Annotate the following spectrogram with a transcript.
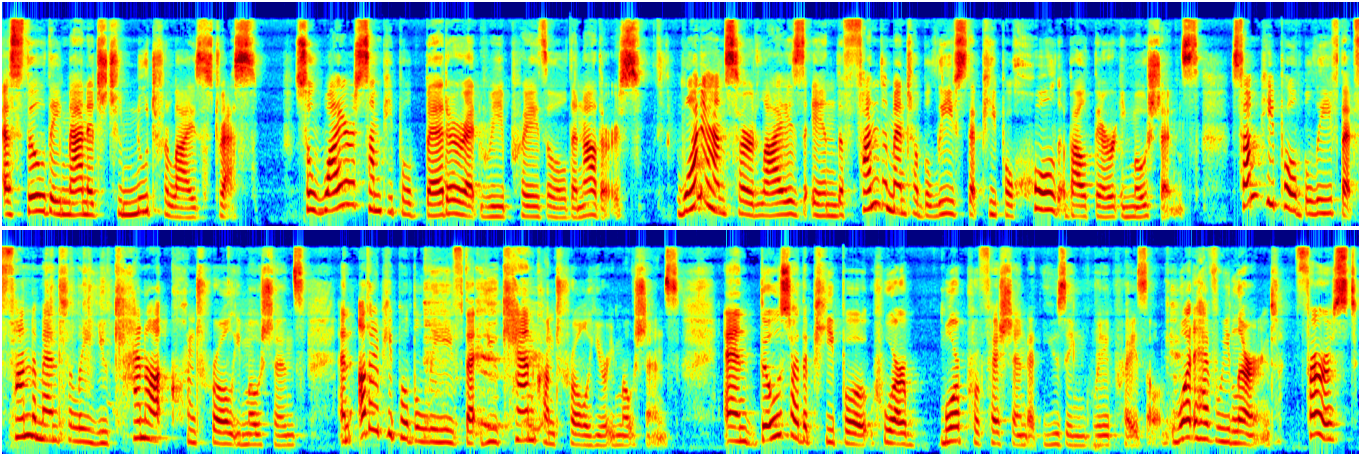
as though they manage to neutralize stress. So, why are some people better at reappraisal than others? One answer lies in the fundamental beliefs that people hold about their emotions. Some people believe that fundamentally you cannot control emotions, and other people believe that you can control your emotions. And those are the people who are more proficient at using reappraisal. What have we learned? First,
